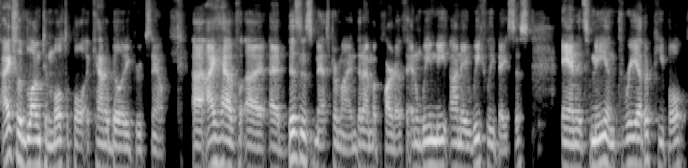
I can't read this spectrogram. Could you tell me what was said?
I actually belong to multiple accountability groups now. Uh, i have a, a business mastermind that i'm a part of and we meet on a weekly basis and it's me and three other people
